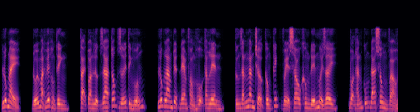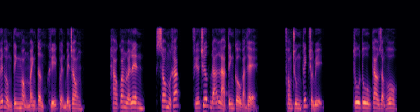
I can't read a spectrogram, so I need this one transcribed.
Lúc này, đối mặt huyết hồng tinh, tại toàn lực gia tốc dưới tình huống, lúc Lam Tuyệt đem phòng hộ tăng lên, cứng rắn ngăn trở công kích về sau không đến 10 giây, bọn hắn cũng đã xông vào huyết hồng tinh mỏng manh tầng khí quyển bên trong. Hào quang lóe lên, sau một khắc, phía trước đã là tinh cầu bản thể. Phòng trung kích chuẩn bị. Tu tu cao giọng hô.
